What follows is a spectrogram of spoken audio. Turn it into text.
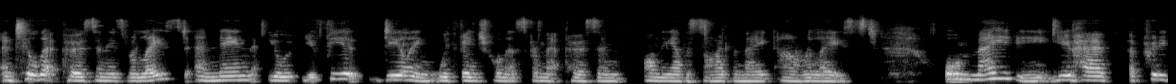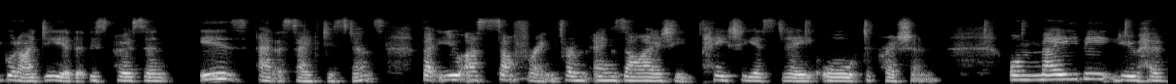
until that person is released. And then you you fear dealing with vengefulness from that person on the other side when they are released. Or maybe you have a pretty good idea that this person is at a safe distance, but you are suffering from anxiety, PTSD, or depression. Or maybe you have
